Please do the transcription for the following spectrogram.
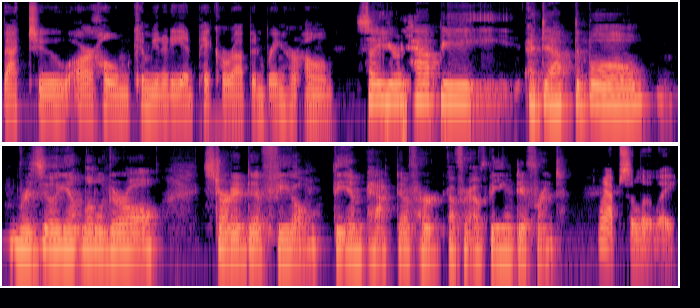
back to our home community and pick her up and bring her home. So you're happy, adaptable, resilient little girl started to feel the impact of her of, her, of being different. Absolutely.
